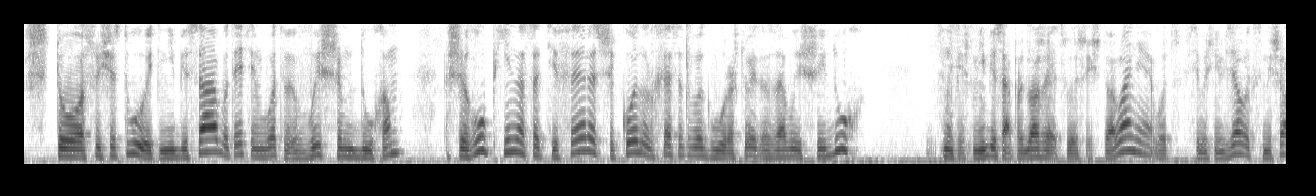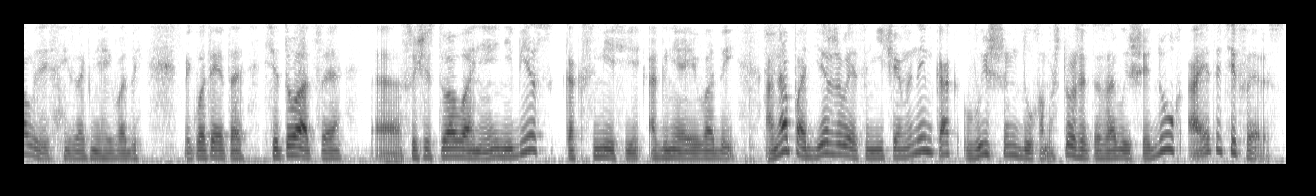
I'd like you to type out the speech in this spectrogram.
что существуют небеса вот этим вот высшим духом, Шигу Пхинаса Тиферес Шикойлал Хесет Гвура. Что это за высший дух? В смысле, что небеса продолжают свое существование. Вот Всевышний взял их, смешал из, из огня и воды. Так вот, эта ситуация существования небес, как смеси огня и воды, она поддерживается ничем иным, как высшим духом. Что же это за высший дух? А это тиферес.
